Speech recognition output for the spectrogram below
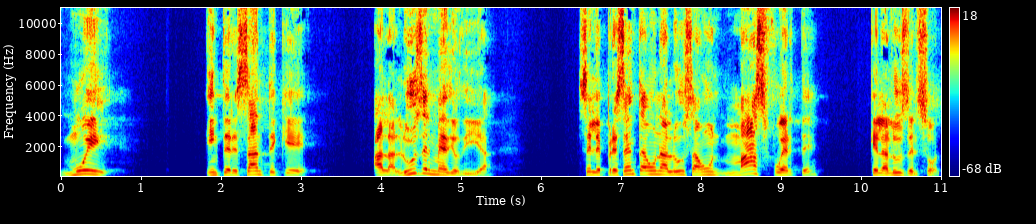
muy interesante que a la luz del mediodía se le presenta una luz aún más fuerte que la luz del sol.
